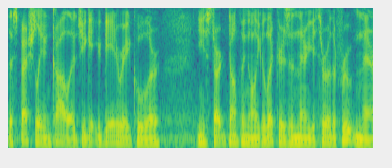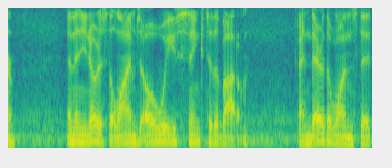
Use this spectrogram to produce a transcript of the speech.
especially in college, you get your Gatorade cooler, and you start dumping all your liquors in there. You throw the fruit in there, and then you notice the limes always sink to the bottom, and they're the ones that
